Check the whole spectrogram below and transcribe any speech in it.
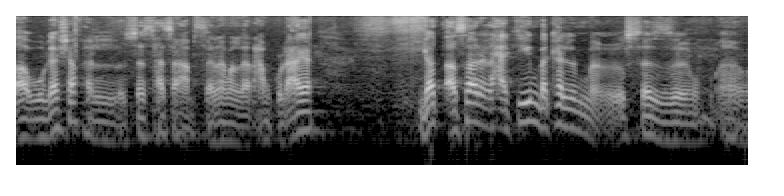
آه وجا شافها الأستاذ حسن عبد السلام الله يرحمه كل حاجة. جت أثار الحكيم بكلم الأستاذ آه،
